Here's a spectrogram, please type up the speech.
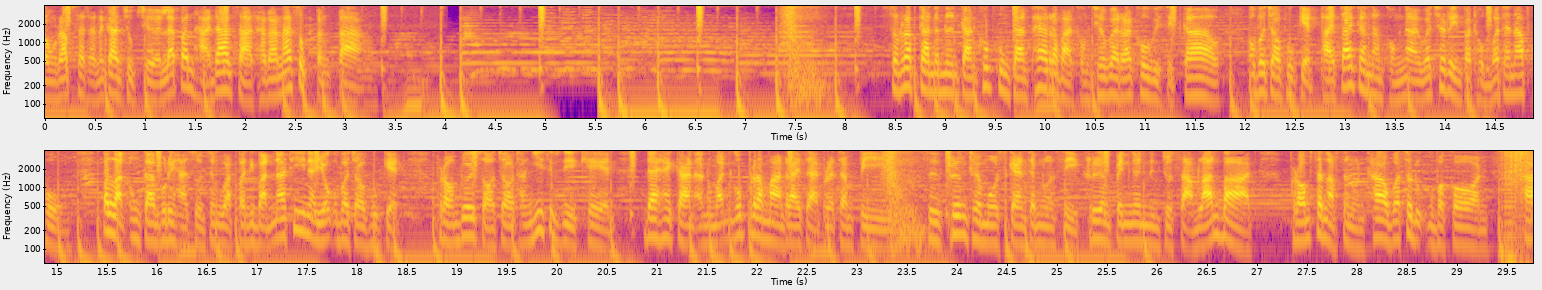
รองรับสถานการณ์ฉุกเฉินและปัญหาด้านสาธารณสุขต่างๆ สำหรับการดำเนินการควบคุมการแพร่ระบาดของเชื้อไวรัสโควิด -19 อบจภูเก็ตภายใต้การนำของนายวัชรินปฐมวัฒนพงศ์ปลัดองค์การบริหารส่วนจังหวัดปฏิบัติหน้าที่นายกอบจภูเก็ต พร้อมด้วยสจทั้ง 24 เขต ได้ให้การอนุมัติงบประมาณรายจ่ายประจำปี ซื้อเครื่องเทอร์โมสแกนจำนวน 4 เครื่องเป็นเงิน 1.3 ล้านบาท พร้อมสนับสนุนค่าวัสดุอุปกรณ์ ค่า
